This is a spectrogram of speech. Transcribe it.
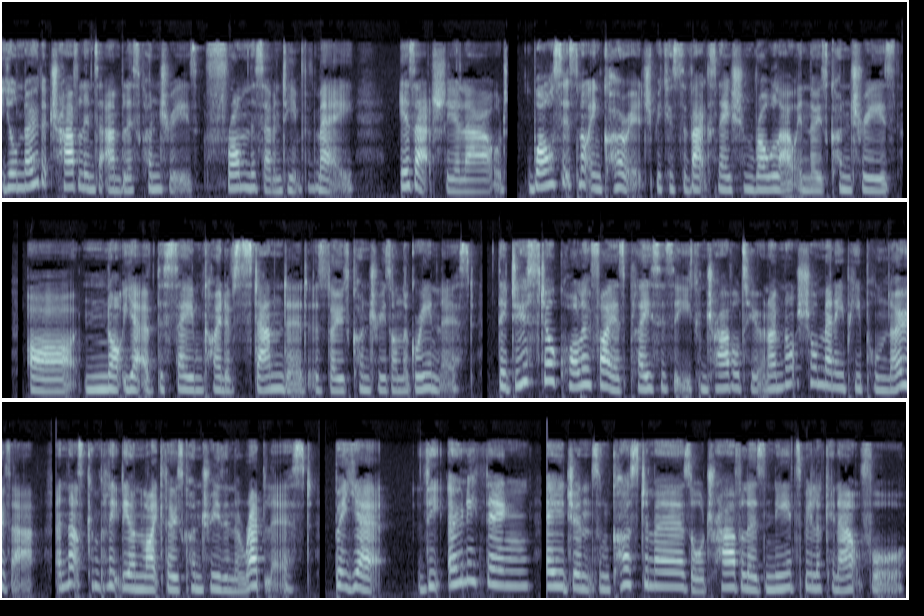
you'll know that travel into amber countries from the 17th of May is actually allowed. Whilst it's not encouraged because the vaccination rollout in those countries are not yet of the same kind of standard as those countries on the green list, they do still qualify as places that you can travel to, and I'm not sure many people know that. And that's completely unlike those countries in the red list. But yet, the only thing agents and customers or travelers need to be looking out for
